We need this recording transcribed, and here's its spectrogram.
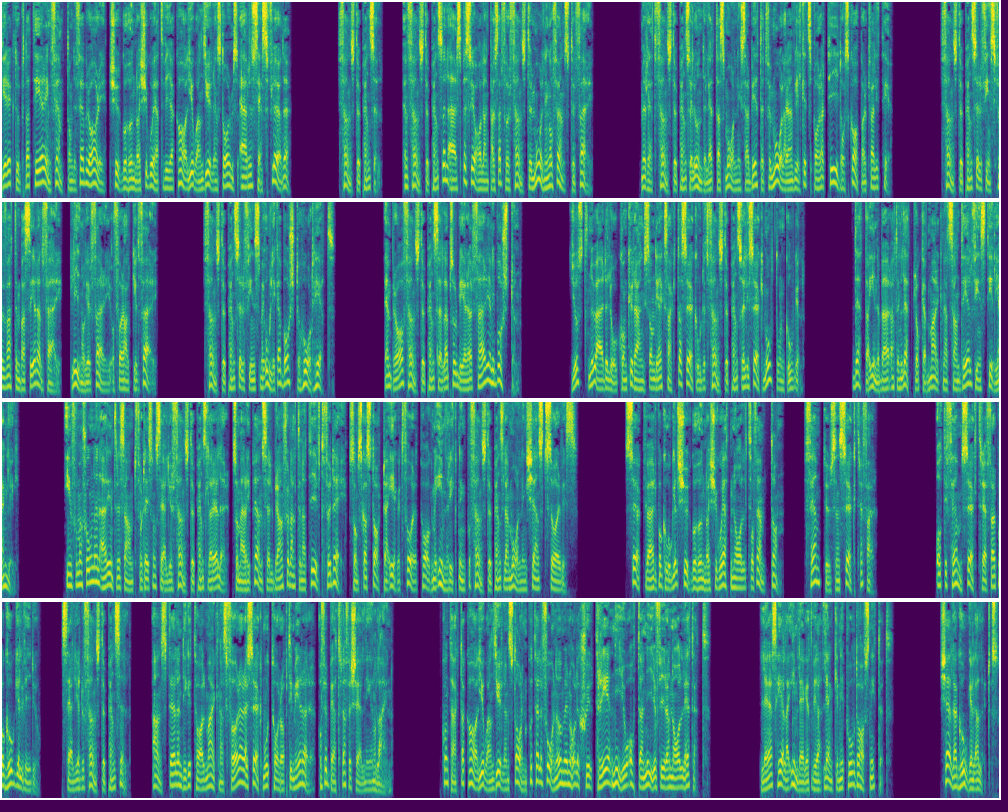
Direktuppdatering 15 februari 2021 via Carl-Johan Gyllenstorms RSS-flöde. Fönsterpensel. En fönsterpensel är specialanpassad för fönstermålning och fönsterfärg. Med rätt fönsterpensel underlättas målningsarbetet för målaren vilket sparar tid och skapar kvalitet. Fönsterpensel finns för vattenbaserad färg, linoljefärg och för alkydfärg. Fönsterpensel finns med olika borst och hårdhet. En bra fönsterpensel absorberar färgen i borsten. Just nu är det låg konkurrens om det exakta sökordet fönsterpensel i sökmotorn Google. Detta innebär att en lättplockad marknadsandel finns tillgänglig. Informationen är intressant för dig som säljer fönsterpenslar eller som är i penselbranschen alternativt för dig som ska starta eget företag med inriktning på fönsterpenslar målningstjänst service. Sökvärd på Google 2021 0215. 5000 sökträffar. 85 sökträffar på Google Video. Säljer du fönsterpensel? Anställ en digital marknadsförare, sökmotoroptimerare och förbättra försäljningen online. Kontakta Carl-Johan Gyllenstorm på telefonnummer 0739894011. Läs hela inlägget via länken i poddavsnittet. Källa Google Alerts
